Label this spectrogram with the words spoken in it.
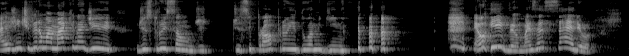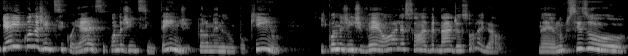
Aí a gente vira uma máquina de destruição de, de si próprio e do amiguinho. é horrível, mas é sério. E aí, quando a gente se conhece, quando a gente se entende, pelo menos um pouquinho, e quando a gente vê, olha só, é verdade, eu sou legal. Né? Eu não preciso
